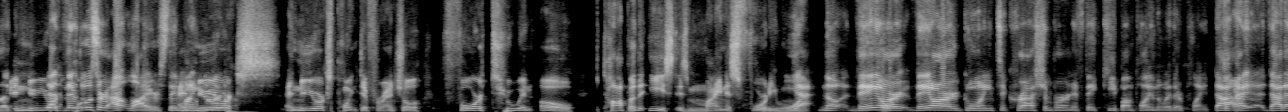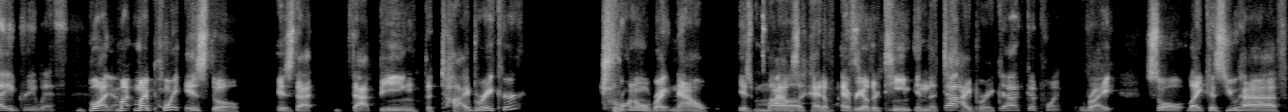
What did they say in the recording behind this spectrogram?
like in New York, that- those are outliers. They and might New not- York's and New York's point differential four two and oh top of the East is minus forty one. Yeah, no, they So- are they are going to crash and burn if they keep on playing the way they're playing. That But- I that I agree with. But Yeah. my, my point is though is that that being the tiebreaker, Toronto right now is miles Oh, ahead of every other team in the Yeah, tiebreaker, Yeah, good point. right? So like because you have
